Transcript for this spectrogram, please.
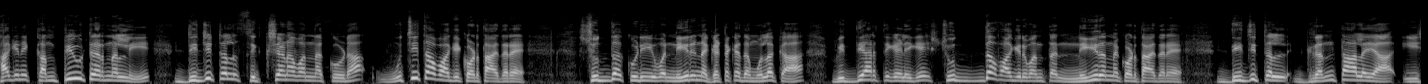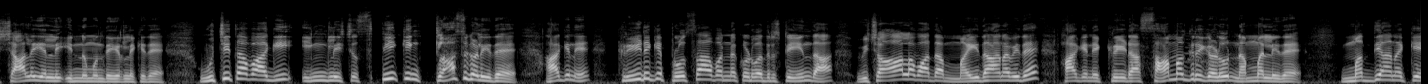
ಹಾಗೆಯೇ ಕಂಪ್ಯೂಟರ್ನಲ್ಲಿ ಡಿಜಿಟಲ್ ಶಿಕ್ಷಣವನ್ನು ಕೂಡ ಉಚಿತವಾಗಿ ಕೊಡ್ತಾ ಇದ್ದಾರೆ. ಶುದ್ಧ ಕುಡಿಯುವ ನೀರಿನ ಘಟಕದ ಮೂಲಕ ವಿದ್ಯಾರ್ಥಿಗಳಿಗೆ ಶುದ್ಧವಾಗಿರುವಂಥ ನೀರನ್ನು ಕೊಡ್ತಾ ಇದ್ದಾರೆ. ಡಿಜಿಟಲ್ ಗ್ರಂಥಾಲಯ ಈ ಶಾಲೆಯಲ್ಲಿ ಇನ್ನು ಮುಂದೆ ಇರಲಿಕ್ಕಿದೆ. ಉಚಿತವಾಗಿ ಇಂಗ್ಲೀಷ್ ಸ್ಪೀಕಿಂಗ್ ಕ್ಲಾಸ್ಗಳಿದೆ. ಹಾಗೆಯೇ ಕ್ರೀಡೆಗೆ ಪ್ರೋತ್ಸಾಹವನ್ನು ಕೊಡುವ ದೃಷ್ಟಿಯಿಂದ ವಿಶಾಲವಾದ ಮೈದಾನವಿದೆ. ಹಾಗೆಯೇ ಕ್ರೀಡಾ ಸಾಮಗ್ರಿಗಳು ನಮ್ಮಲ್ಲಿದೆ. ಮಧ್ಯಾಹ್ನಕ್ಕೆ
